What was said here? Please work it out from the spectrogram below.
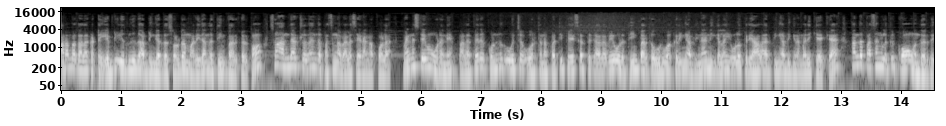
ஆரம்ப காலகட்டம் எப்படி இருந்தது அப்படிங்கிறத சொல்ற மாதிரி தான் அந்த தீம் பார்க் இருக்கும். ஸோ அந்த இடத்துல தான் இந்த பசங்க வேலை செய்கிறாங்க போல. வெனஸ்டேவும் உடனே பல பேரை கொண்டு குவிச்ச ஒருத்தனை பற்றி பேசுறதுக்காகவே ஒரு தீம் பார்க்கை உருவாக்குறீங்க அப்படின்னா நீங்கள்லாம் எவ்வளோ பெரிய ஆளாக இருப்பீங்க அப்படிங்கிற மாதிரி கேட்க அந்த பசங்களுக்கு கோவம் வந்துடுது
